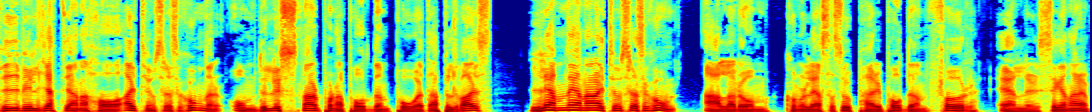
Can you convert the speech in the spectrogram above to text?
Vi vill jättegärna ha iTunes-recensioner. Om du lyssnar på den här podden på ett Apple-device, lämna gärna en iTunes-recension. Alla de kommer att läsas upp här i podden förr eller senare.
